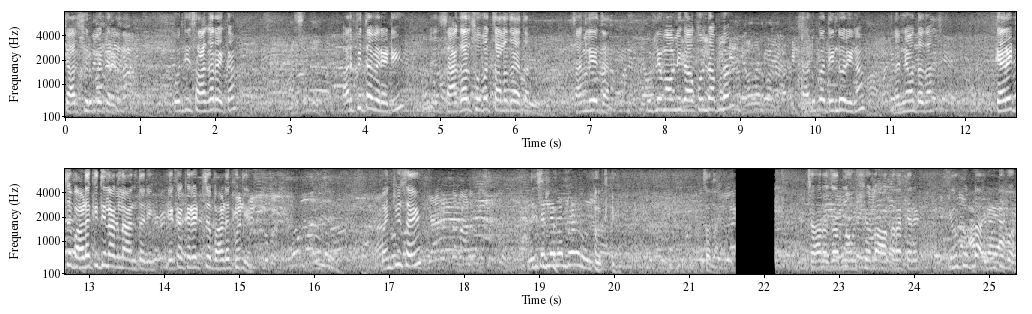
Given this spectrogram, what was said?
चारशे रुपये कॅरेट. कोणती? सागर आहे का? अर्पिता व्हेरायटी सागरसोबत चालत आहे आता. चांगली आहे जात. कुठले माऊली गाव कोणतं आपलं? तालुका दिंडोरी ना? धन्यवाद दादा. कॅरेटचं भाडं किती लागलं अंतरी? एका कॅरेटचं भाडं किती? आहे? पंचवीस आहे ओके. चला. चार हजार नऊशेला अकरा कॅरेट. यूट्यूबला यूट्यूबवर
